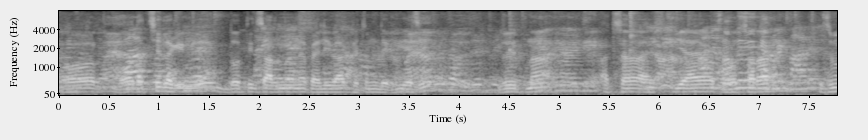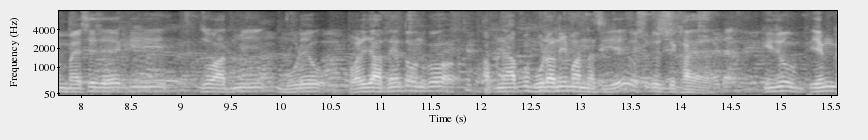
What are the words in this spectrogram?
और बहुत अच्छी लगी मुझे। दो तीन साल में मैंने पहली बार फ़िल्म देखी ऐसी, जो इतना अच्छा किया है और बहुत सारा इसमें मैसेज है कि जो आदमी बूढ़े पड़ जाते हैं तो उनको अपने आप को बूढ़ा नहीं मानना चाहिए उसको दिखाया है कि जो यंग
